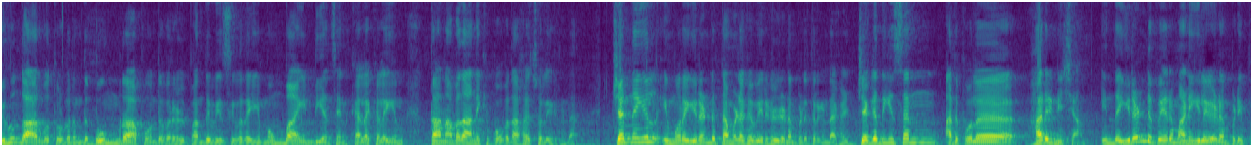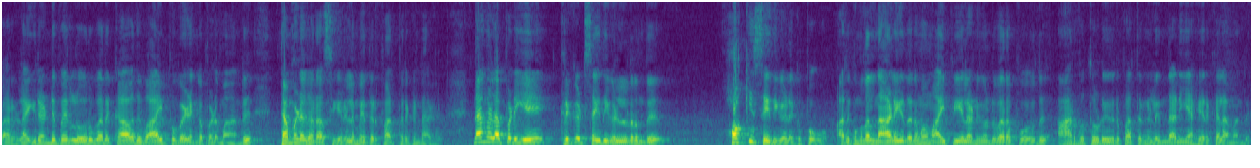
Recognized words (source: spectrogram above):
மிகுந்த ஆர்வத்தோடு இருந்து பும்ரா போன்றவர்கள் பந்து வீசுவதையும் மும்பை இந்தியன்ஸின் கலக்கலையும் தான் அவதானிக்கப் போவதாக சொல்லியிருக்கின்றார். சென்னையில் இம்முறை இரண்டு தமிழக வீரர்கள் இடம் பிடித்திருக்கின்றார்கள். ஜெகதீசன் அதுபோல ஹரி நிஷாந்த் இந்த இரண்டு பேரும் அணியிலே இடம் பிடிப்பார்களா? இரண்டு பேரில் ஒருவருக்காவது வாய்ப்பு வழங்கப்படுமா என்று தமிழக ரசிகர்களும் எதிர்பார்த்திருக்கின்றார்கள். நாங்கள் அப்படியே கிரிக்கெட் செய்திகளிலிருந்து ஹாக்கி செய்திகளுக்கு போவோம். அதுக்கு முதல் நாளைய தினமும் ஐபிஎல் அணி ஒன்று வரப்போகுது. ஆர்வத்தோடு எதிர்பார்த்தங்கள் எந்த அணியாக இருக்கலாம் என்று.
